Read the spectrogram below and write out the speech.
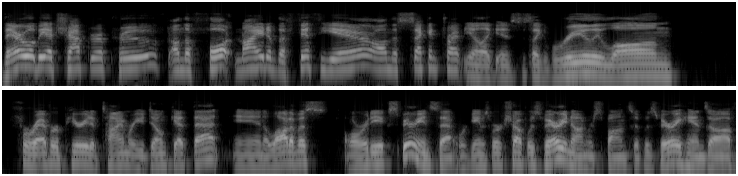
there will be a chapter approved on the fortnight of the fifth year on the second tri. You know, like it's just like really long, forever period of time where you don't get that, and a lot of us already experienced that, where Games Workshop was very non-responsive, was very hands off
